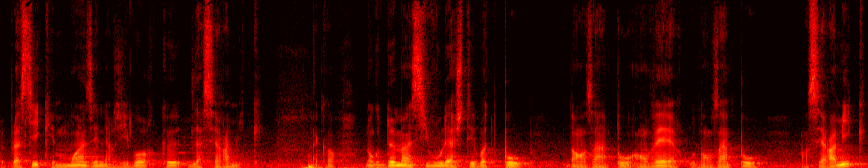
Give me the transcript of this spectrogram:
Le plastique est moins énergivore que de la céramique. D'accord? Donc demain, si vous voulez acheter votre pot dans un pot en verre ou dans un pot en céramique,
